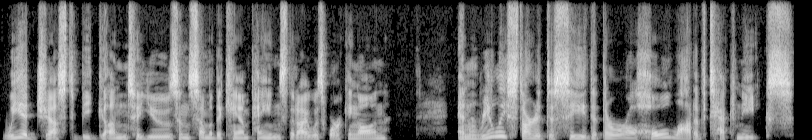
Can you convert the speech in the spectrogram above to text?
we had just begun to use in some of the campaigns that I was working on, and really started to see that there were a whole lot of techniques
